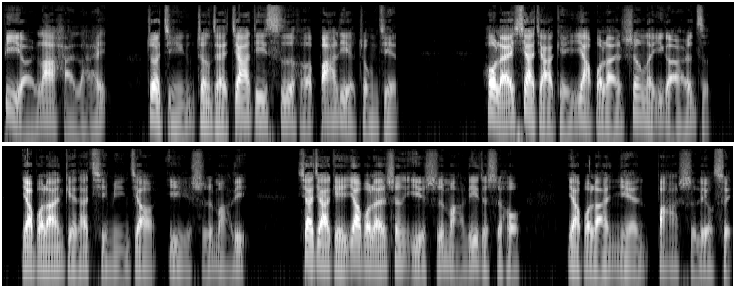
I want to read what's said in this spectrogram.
毕尔拉海莱。这井正在加迪斯和巴列中间。后来夏甲给亚伯兰生了一个儿子，亚伯兰给他起名叫以实玛利。夏甲给亚伯兰生以实玛利的时候，亚伯兰年八十六岁。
